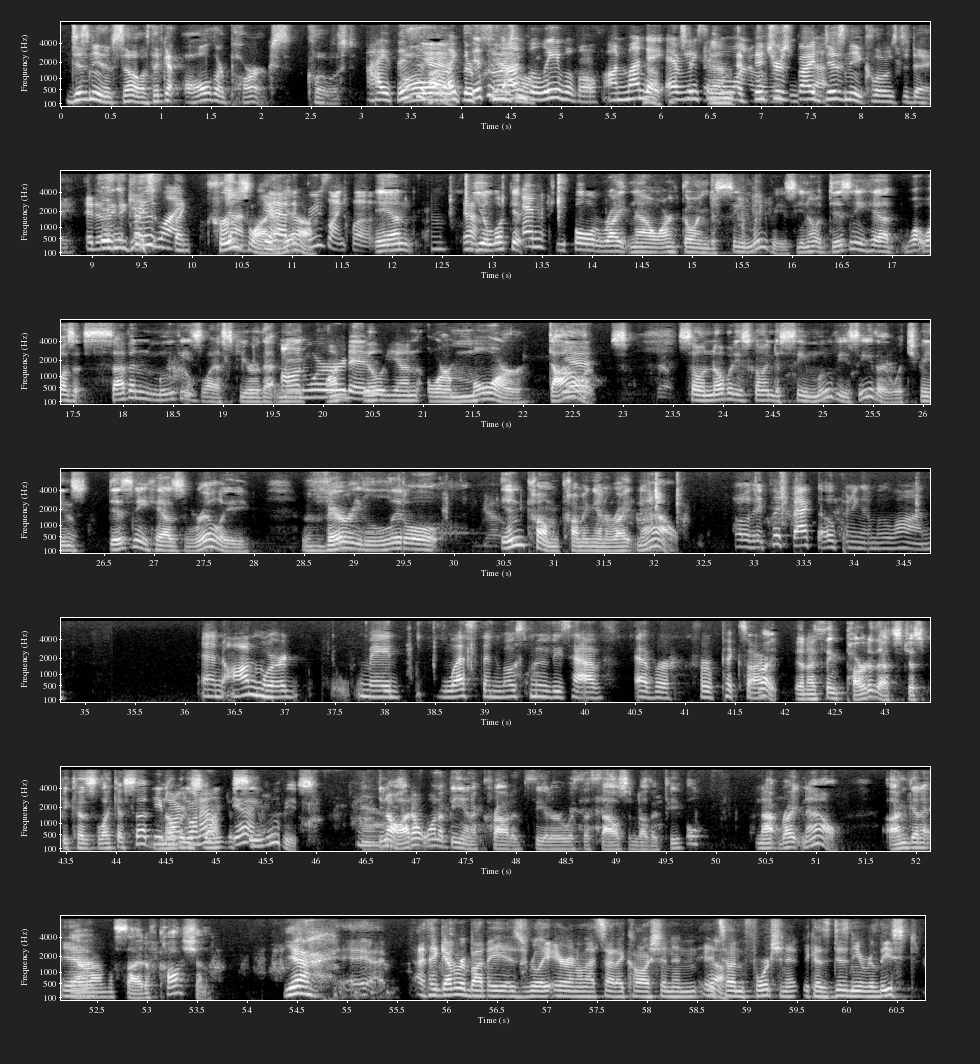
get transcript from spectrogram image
Disney themselves, they've got all their parks closed. I this all is their, like this is unbelievable. On Monday, yeah. every single and one. Adventures by shut. Disney closed today. It, Disney Cruise Line. Like, cruise Line. Yeah, yeah, the cruise line closed. And mm-hmm. yeah. you look at and, people right now aren't going to see movies. You know, Disney had what was it, seven movies last year that made Onward one billion or more dollars. Yeah. So nobody's going to see movies either, which means Disney has really very little income coming in right now. Oh, they pushed back the opening of Mulan. And Onward made less than most movies have ever for Pixar. Right. And I think part of that's just because, like I said, People nobody's going, going to yeah. see movies. Yeah. You know, I don't want to be in a crowded theater with a thousand other people. Not right now. I'm going to yeah. err on the side of caution. Yeah, I think everybody is really erring on that side of caution, and it's yeah. unfortunate because Disney released,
